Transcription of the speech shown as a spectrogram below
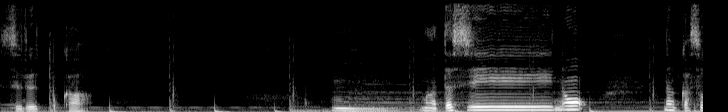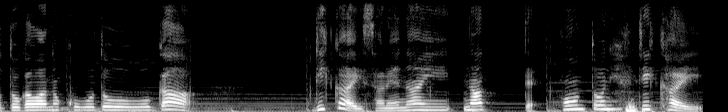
するとか。うん。まあ私のなんか外側の行動が理解されないなって本当に理解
